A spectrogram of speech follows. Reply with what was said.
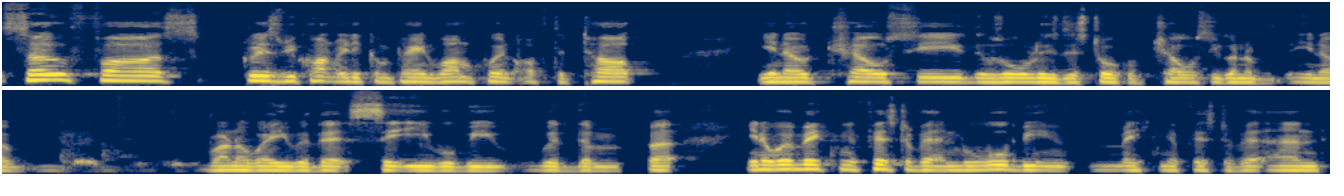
so far, Grizz, we can't really complain. One point off the top. You know, Chelsea, there was always this talk of Chelsea going to, you know, run away with it. City will be with them. But, you know, we're making a fist of it and we will be making a fist of it and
